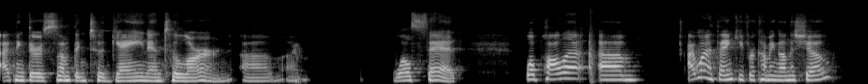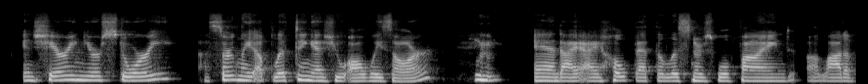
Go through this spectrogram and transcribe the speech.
i think there's something to gain and to learn. Um, um, well said. Well paula um, i want to thank you for coming on the show and sharing your story uh, certainly uplifting as you always are. mm-hmm. And I, I hope that the listeners will find a lot of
